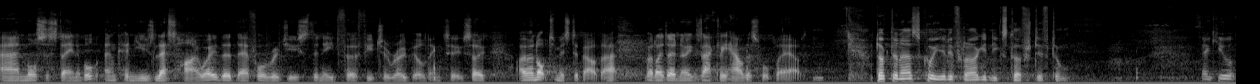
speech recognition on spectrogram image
and more sustainable and can use less highway that therefore reduce the need for future road building too. So I'm an optimist about that, but I don't know exactly how this will play out. Dr. Nasko, Ihre Frage, Nixdorf Stiftung. Thank you.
